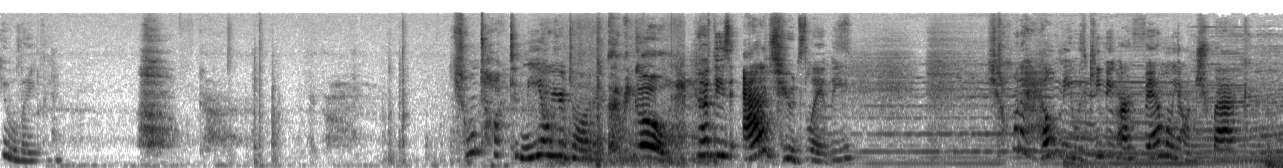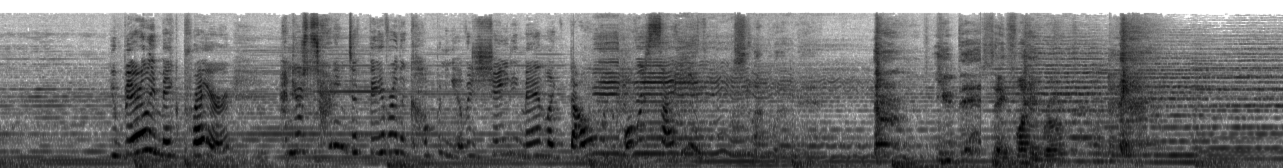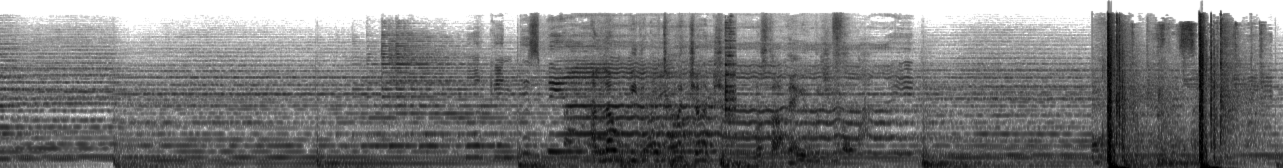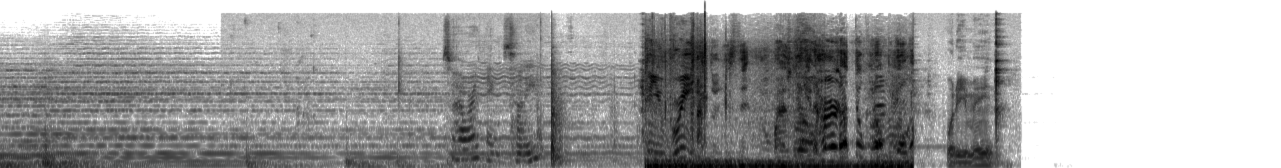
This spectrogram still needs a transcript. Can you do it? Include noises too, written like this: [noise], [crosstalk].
to you lately? You [sighs] don't talk to me or your daughter. There we go. You have these attitudes lately. You don't want to help me with keeping our family on track. You barely make prayer, and you're starting to favor the company of a shady man like Dawood over Saeed. Slept with a man. you did. Stay funny, bro. Allah will be the ultimate judge. I'll stop hanging with you. So how are things, honey? Can you breathe? Hurt? What do you mean?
